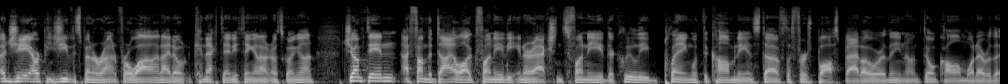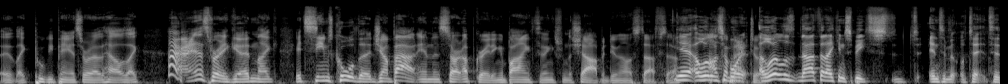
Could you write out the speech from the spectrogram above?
a JRPG that's been around for a while and I don't connect to anything and I don't know what's going on? Jumped in, I found the dialogue funny, the interactions funny. They're clearly playing with the comedy and stuff. The first boss battle, or the, you know, don't call them whatever, the, like poopy pants or whatever the hell. I was like, all right, that's pretty good. And like, it seems cool to jump out and then start upgrading and buying things from the shop and doing all this stuff. So Yeah, a little I'll come back disappointed. to it. A little, not that I can speak s- intimate to, to,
